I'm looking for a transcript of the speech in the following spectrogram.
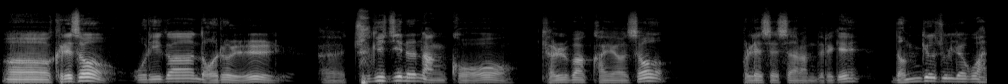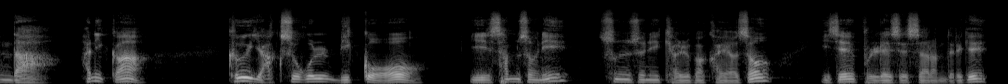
어 그래서 우리가 너를 죽이지는 않고 결박하여서 블레셋 사람들에게 넘겨주려고 한다 하니까 그 약속을 믿고 이 삼손이 순순히 결박하여서 이제 블레셋 사람들에게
